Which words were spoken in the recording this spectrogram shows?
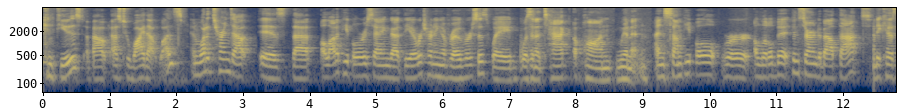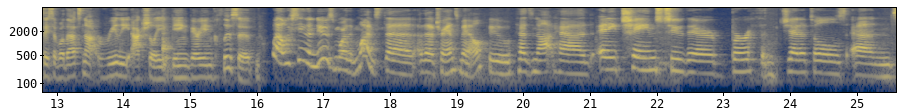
confused about as to why that was. And what it turns out is that a lot of people were saying that the overturning of Roe versus Wade was an attack upon women. And some people were a little bit concerned about that because they said, well, that's not really actually being very inclusive. Well, we've seen the news more than once that, that a trans male who has not had any change to their birth, genitals, and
